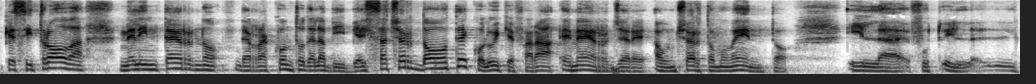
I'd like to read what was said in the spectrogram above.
che si trova nell'interno del racconto della Bibbia, il sacerdote, colui che farà emergere a un certo momento il, il, il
